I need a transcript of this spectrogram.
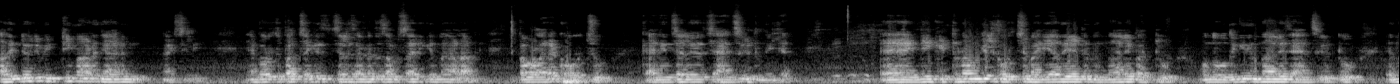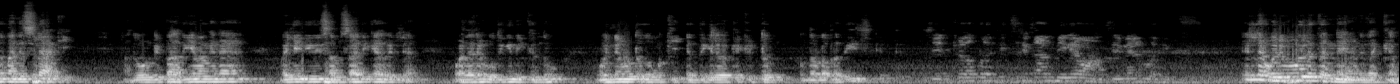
അതിന്റെ ഒരു വിക്റ്റിമാണ് ഞാനും ആക്ച്വലി ഞാൻ കുറച്ച് പച്ചക്ക് ചില സമയത്ത് സംസാരിക്കുന്ന ആളാണ്. ഇപ്പൊ വളരെ കുറച്ചു. കാര്യം ചില ചാൻസ് കിട്ടുന്നില്ല. ഇനി കിട്ടണമെങ്കിൽ കുറച്ച് മര്യാദയായിട്ട് നിന്നാലേ പറ്റൂ. ഒന്ന് ഒതുങ്ങി നിന്നാലേ ചാൻസ് കിട്ടൂ എന്ന് മനസ്സിലാക്കി. അതുകൊണ്ട് ഇപ്പൊ അധികം അങ്ങനെ വലിയ രീതിയിൽ സംസാരിക്കാറില്ല. വളരെ ഒതുങ്ങി നിൽക്കുന്നു. മുന്നോട്ട് നോക്കി എന്തെങ്കിലുമൊക്കെ കിട്ടും എന്നുള്ള പ്രതീക്ഷയുണ്ട്. ഇല്ല എല്ലാം ഒരുപോലെ തന്നെയാണ് ഇതൊക്കെ.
